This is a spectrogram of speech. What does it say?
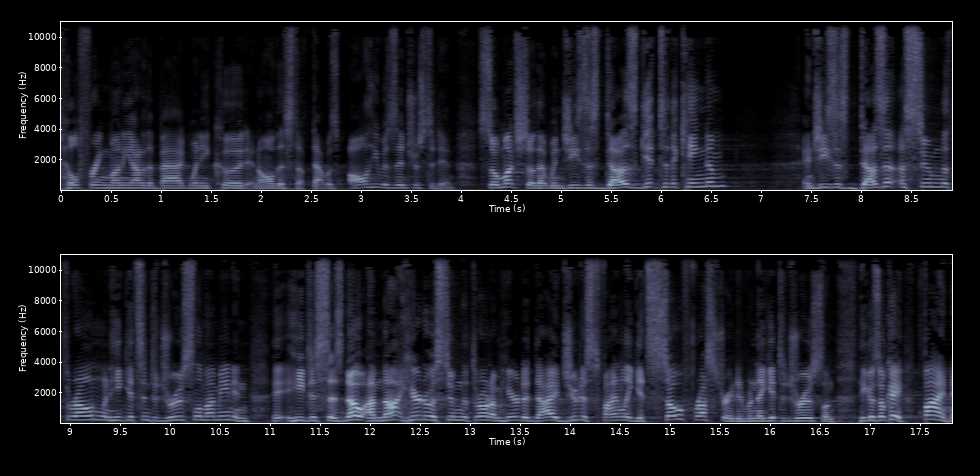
pilfering money out of the bag when he could, and all this stuff. That was all he was interested in. So much so that when Jesus does get to the kingdom, and Jesus doesn't assume the throne when he gets into Jerusalem, I mean, and he just says, No, I'm not here to assume the throne. I'm here to die. Judas finally gets so frustrated when they get to Jerusalem. He goes, Okay, fine,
